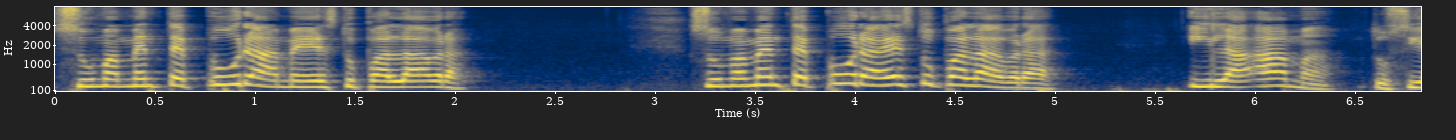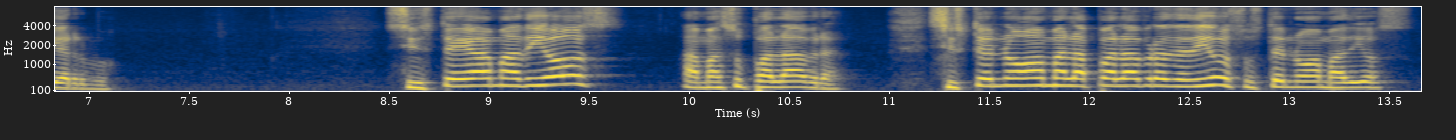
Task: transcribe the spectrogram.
sumamente pura me es tu palabra, sumamente pura es tu palabra y la ama tu siervo. Si usted ama a Dios, ama su palabra. Si usted no ama la palabra de Dios, usted no ama a Dios.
